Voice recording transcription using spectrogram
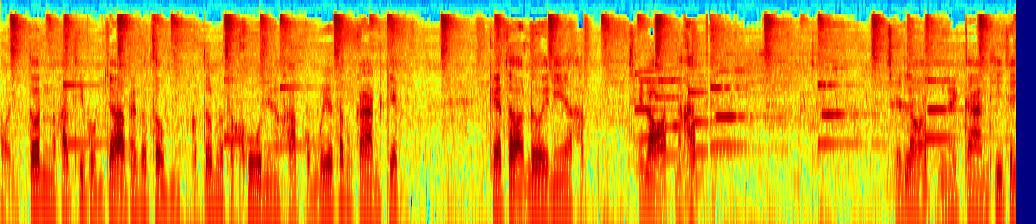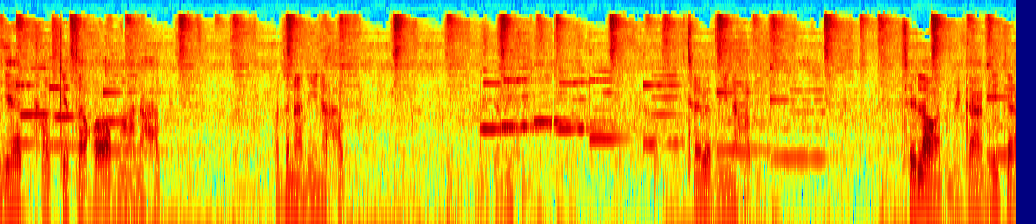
ของอีกต้นนะครับ ที่ผมจะเอาไปผสมกับต้นเมื่อสักครู่นี้นะครับ ผมก็จะทำการเก็บ เกสรโดยนี้นะครับ ใช้หลอดนะครับ ใช้หลอดในการที่จะแยกเขาเกสรเขาออกมานะครับลักษณะนี้นะครับเดี๋ยวจะไม่เห็น ใช้แบบนี้นะครับ ใช้หลอดในการที่จะ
